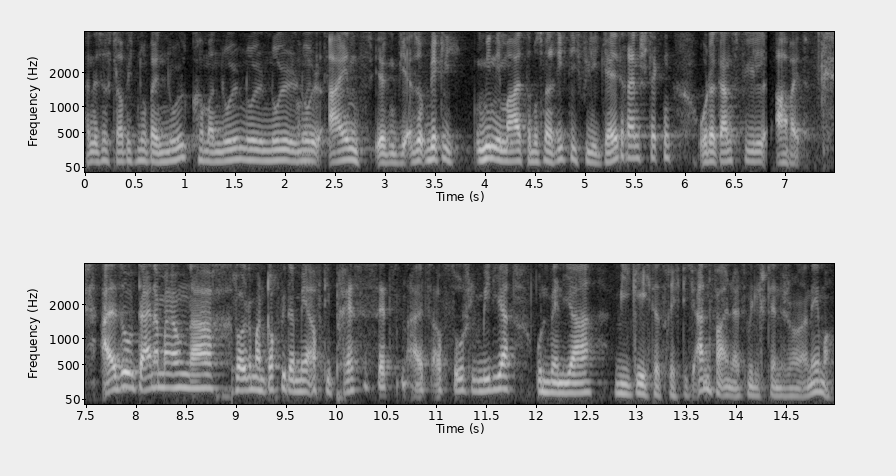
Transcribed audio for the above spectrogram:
dann ist es, glaube ich, nur bei 0,00001 irgendwie. Also wirklich minimal. Da muss man richtig viel Geld reinstecken oder ganz viel Arbeit. Also deiner Meinung nach sollte man doch wieder mehr auf die Presse setzen als auf Social Media? Und wenn ja, wie gehe ich das richtig an, vor allem als mittelständischer Unternehmer?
